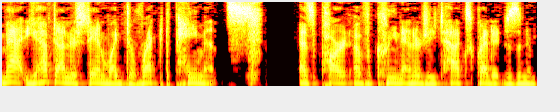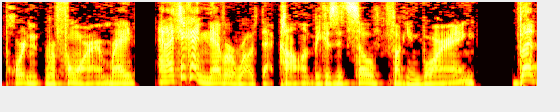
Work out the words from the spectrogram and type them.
Matt, you have to understand why direct payments as part of a clean energy tax credit is an important reform, right? And I think I never wrote that column because it's so fucking boring. But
